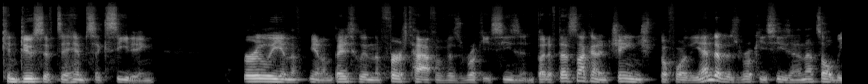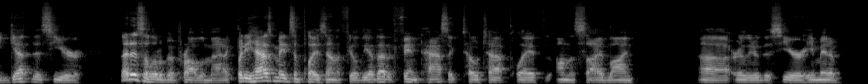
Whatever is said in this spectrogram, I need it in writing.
conducive to him succeeding early in the you know basically in the first half of his rookie season. But if that's not going to change before the end of his rookie season, and that's all we get this year that is a little bit problematic. But he has made some plays down the field. He had that fantastic toe tap play on the sideline uh, earlier this year. He made a,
